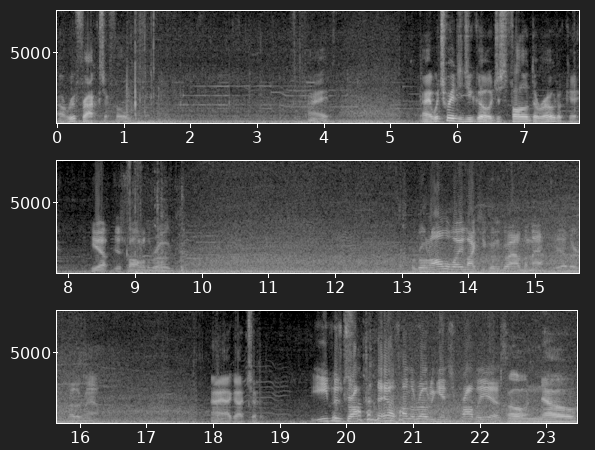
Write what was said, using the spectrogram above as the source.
Our roof racks are full. Alright. Alright, which way did you go? Just followed the road? Okay. Yep, just follow the road. We're going all the way like you're going to go out of the map to the other, other map. Alright, I gotcha. you. Eva's dropping nails on the road again. She probably is. Oh no.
